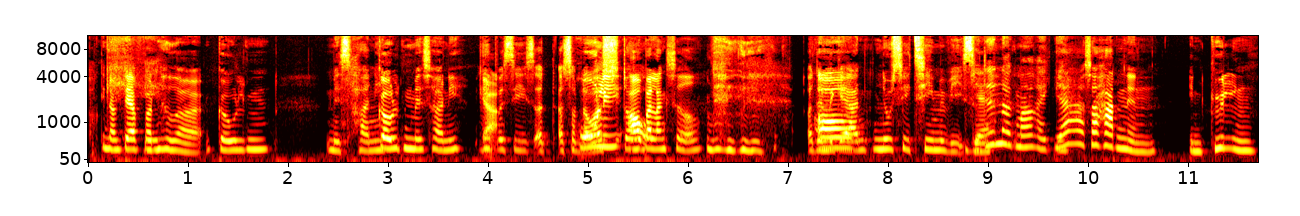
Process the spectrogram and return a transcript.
okay. Det er nok derfor, den hedder Golden, Miss Honey. Golden Miss Honey. Lige Ja. præcis. Og, og som der også Rolig, står, afbalanceret. og den vil og- gerne nu se timevis. Så Ja. det er nok meget rigtigt. Ja, og så har den en, en gylden,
